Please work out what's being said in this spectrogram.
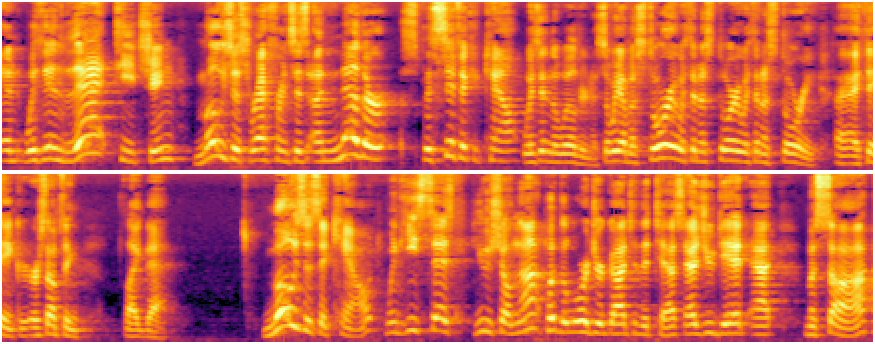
And within that teaching, Moses references another specific account within the wilderness. So we have a story within a story within a story, I think, or something like that. Moses' account, when he says, You shall not put the Lord your God to the test, as you did at Massah,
